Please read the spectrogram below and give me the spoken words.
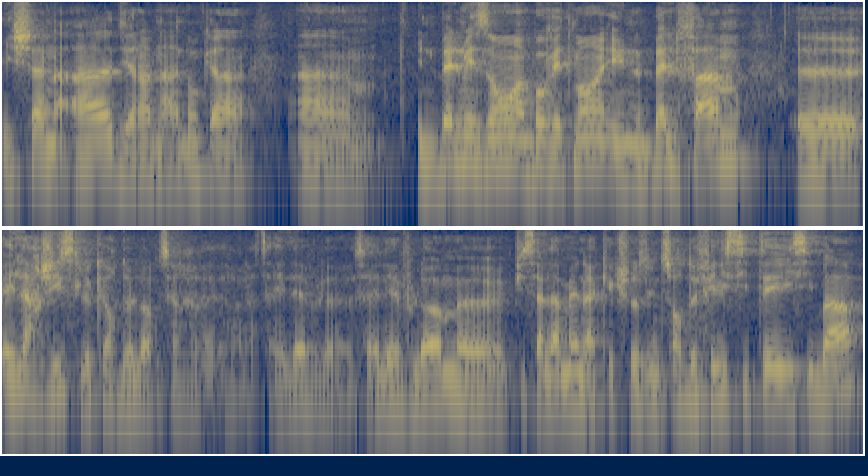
Ishan A Dirana, donc une belle maison, un beau vêtement et une belle femme élargissent le cœur de l'homme. Voilà, ça élève l'homme, puis ça l'amène à quelque chose, une sorte de félicité ici-bas.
